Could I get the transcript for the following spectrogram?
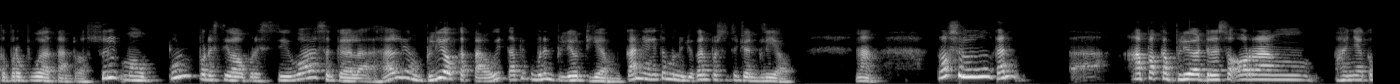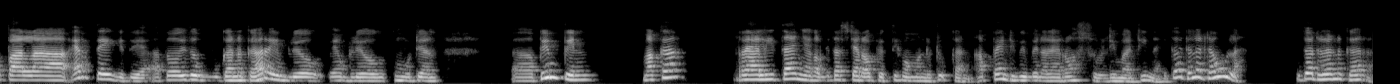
atau perbuatan Rasul maupun peristiwa-peristiwa segala hal yang beliau ketahui tapi kemudian beliau diamkan yang itu menunjukkan persetujuan beliau. Nah, Rasul kan apakah beliau adalah seorang hanya kepala RT gitu ya atau itu bukan negara yang beliau yang beliau kemudian uh, pimpin maka realitanya kalau kita secara objektif mau mendudukkan apa yang dipimpin oleh Rasul di Madinah itu adalah daulah itu adalah negara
